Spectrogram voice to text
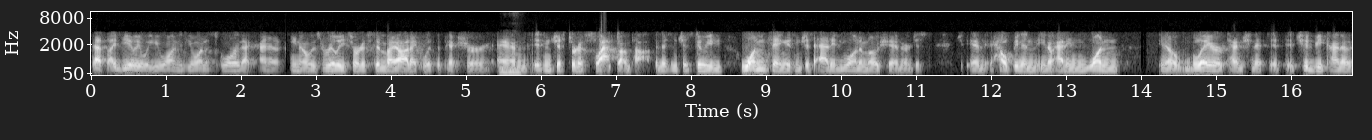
that's ideally what you want is you want a score that kind of you know is really sort of symbiotic with the picture and isn't just sort of slapped on top and isn't just doing one thing isn't just adding one emotion or just and helping and you know adding one you know layer of tension. It it, it should be kind of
